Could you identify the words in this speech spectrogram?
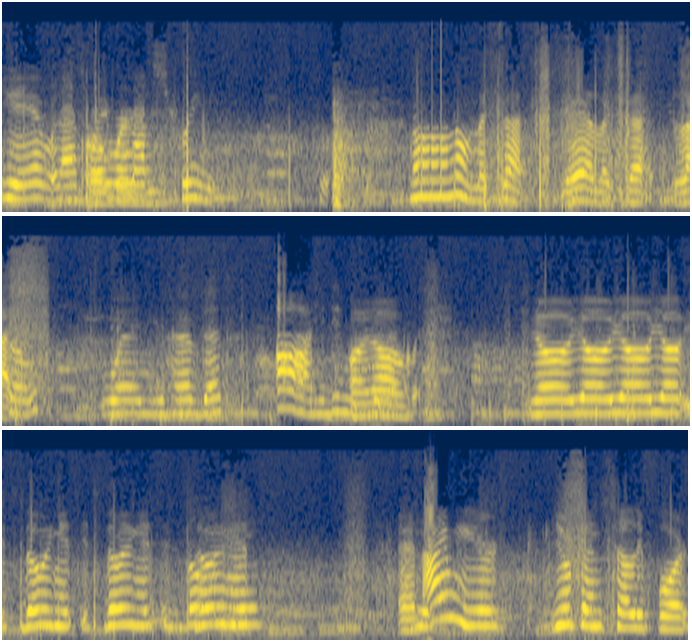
Yeah, but that's why Oh, we're not streaming. No, no, no, no, like that. Yeah, like that. Like. So, when you have that. Ah, he didn't I do know. a glitch. Yo, yo, yo, yo, it's doing it, it's doing it, it's doing it. And I'm here. You can teleport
